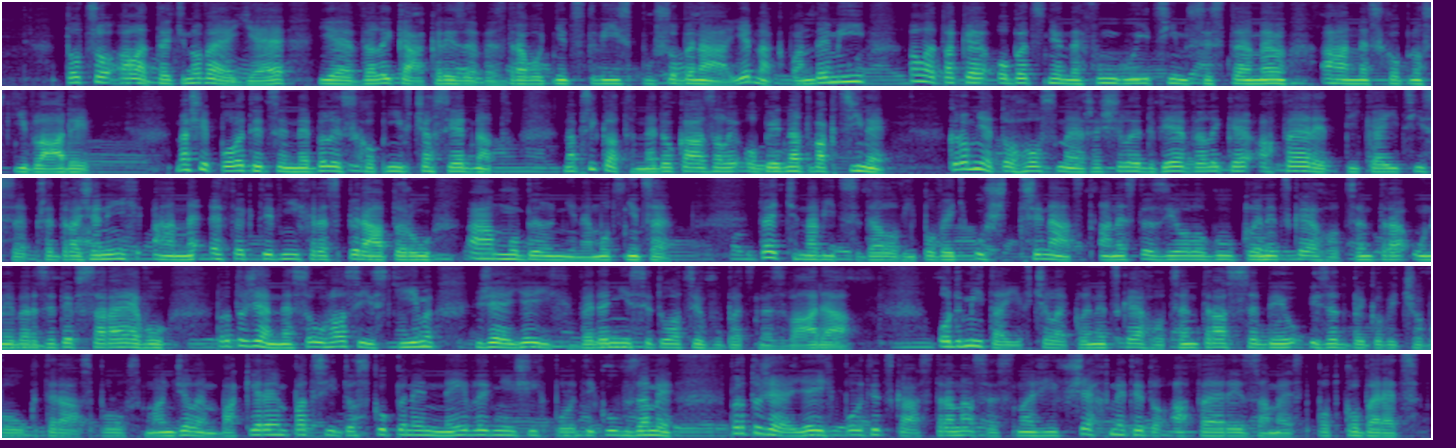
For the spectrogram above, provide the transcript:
To, co ale teď nové je, je veliká krize ve zdravotnictví způsobená jednak pandemí, ale také obecně nefungujícím systémem a neschopností vlády. Naši politici nebyli schopni včas jednat. Například nedokázali objednat vakcíny. Kromě toho jsme řešili dvě veliké aféry týkající se předražených a neefektivních respirátorů a mobilní nemocnice. Teď navíc dalo výpověď už 13 anesteziologů klinického centra univerzity v Sarajevu, protože nesouhlasí s tím, že jejich vedení situaci vůbec nezvládá. Odmítají v čele klinického centra Sebiu Izetbegovičovou, která spolu s manželem Bakirem patří do skupiny nejvlivnějších politiků v zemi, protože jejich politická strana se snaží všechny tyto aféry zamést pod koberec.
